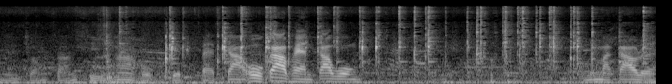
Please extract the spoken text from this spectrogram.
หนึ่งสองสามสี่ห้าหกเจ็ดแปดเก้าโอ้เก้าแผ่นเก้าวงอันนี้มาเก้าเลย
